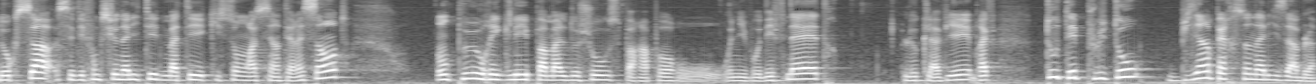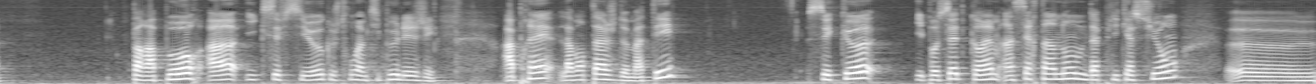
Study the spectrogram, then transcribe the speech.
Donc ça, c'est des fonctionnalités de maté qui sont assez intéressantes. On peut régler pas mal de choses par rapport au, niveau des fenêtres, le clavier, bref, tout est plutôt bien personnalisable par rapport à XFCE que je trouve un petit peu léger. Après, l'avantage de Maté, c'est que il possède quand même un certain nombre d'applications euh,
